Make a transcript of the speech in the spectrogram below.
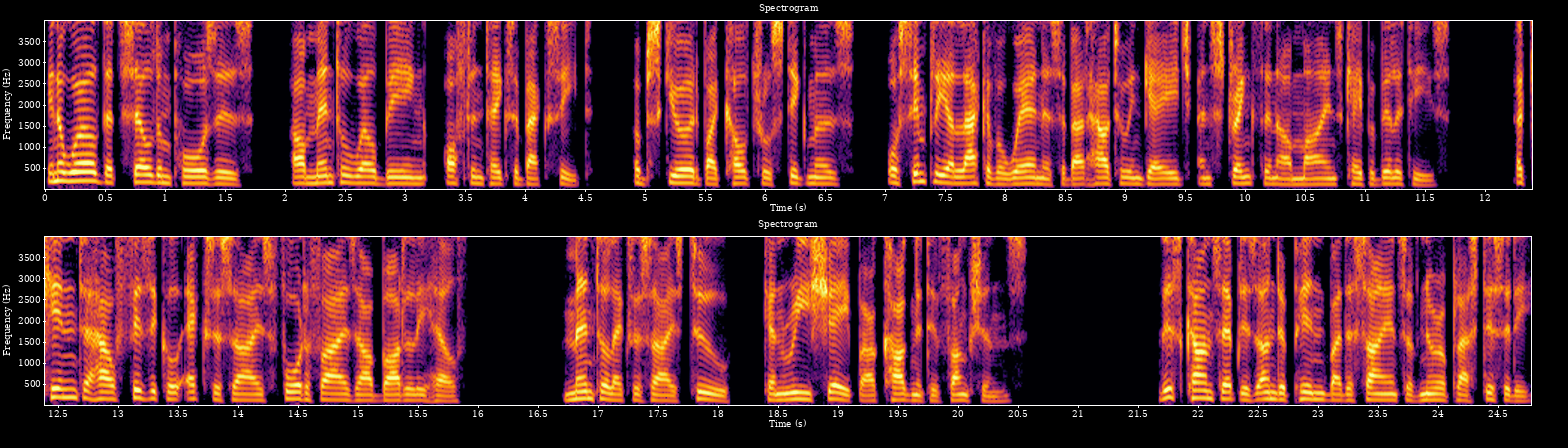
In a world that seldom pauses, our mental well being often takes a back seat, obscured by cultural stigmas or simply a lack of awareness about how to engage and strengthen our mind's capabilities. Akin to how physical exercise fortifies our bodily health, Mental exercise, too, can reshape our cognitive functions. This concept is underpinned by the science of neuroplasticity,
